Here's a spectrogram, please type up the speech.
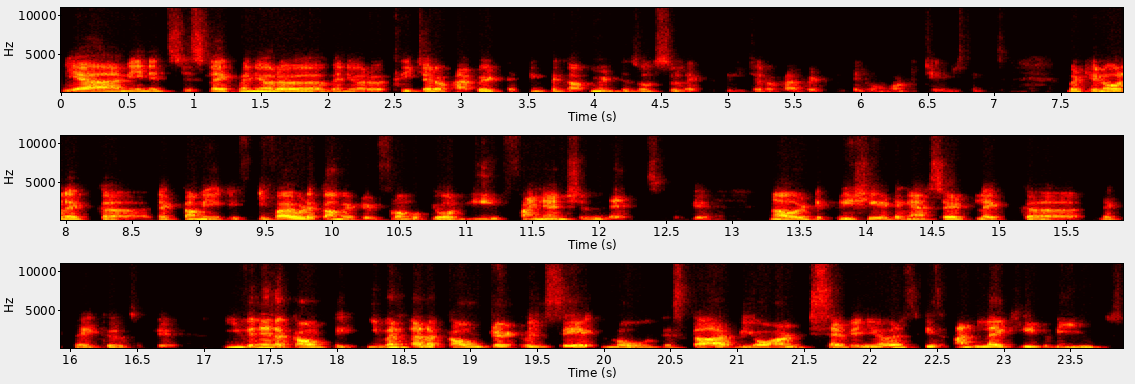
Yeah, I mean, it's just like when you're a when you're a creature of habit. I think the government is also like a creature of habit. They don't want to change things. But you know, like uh, like coming, if, if I would have committed from a purely financial lens, okay, now a depreciating asset like uh, like vehicles, okay, even in accounting, even an accountant will say, no, this car beyond seven years is unlikely to be used.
